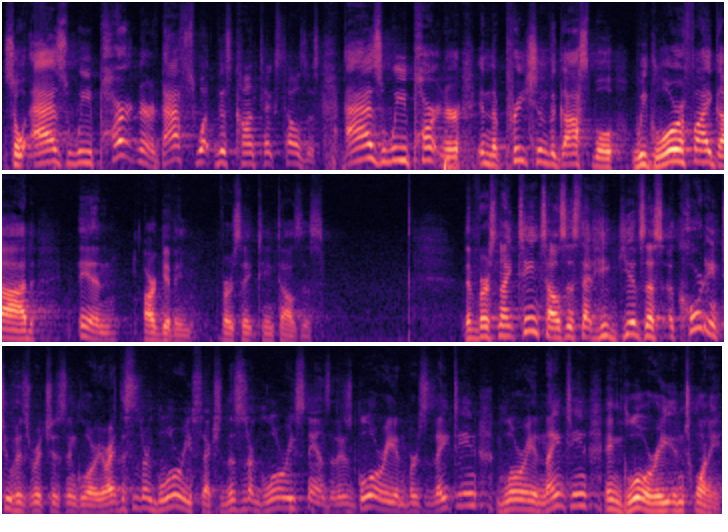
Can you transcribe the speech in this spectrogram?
So, as we partner, that's what this context tells us. As we partner in the preaching of the gospel, we glorify God in our giving, verse 18 tells us. Then verse 19 tells us that he gives us according to his riches and glory, right? This is our glory section. This is our glory stanza. There's glory in verses 18, glory in 19, and glory in 20.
